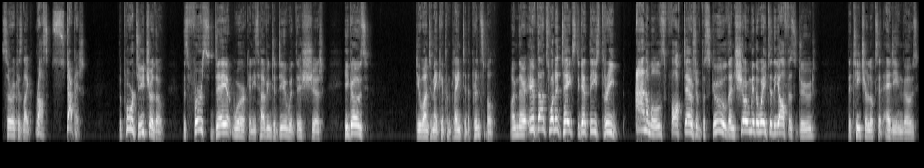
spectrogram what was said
Sorcha's like, Ross, stop it. The poor teacher, though, his first day at work, and he's having to deal with this shit. He goes, Do you want to make a complaint to the principal? I'm there. If that's what it takes to get these three animals fucked out of the school, then show me the way to the office, dude. The teacher looks at Eddie and goes,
